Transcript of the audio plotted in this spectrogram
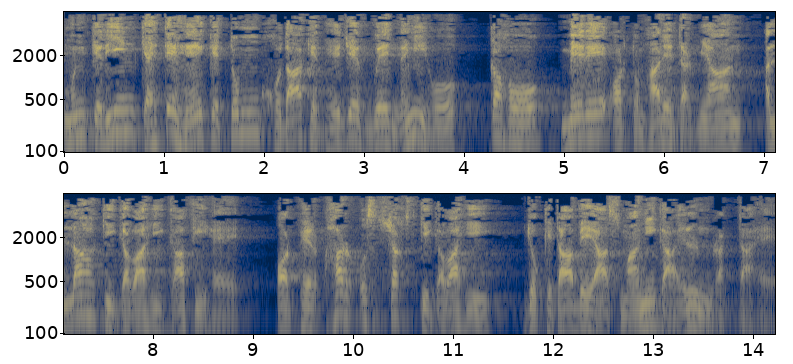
منکرین کہتے ہیں کہ تم خدا کے بھیجے ہوئے نہیں ہو، کہو میرے اور تمہارے درمیان اللہ کی گواہی کافی ہے، اور پھر ہر اس شخص کی گواہی جو کتاب آسمانی کا علم رکھتا ہے۔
